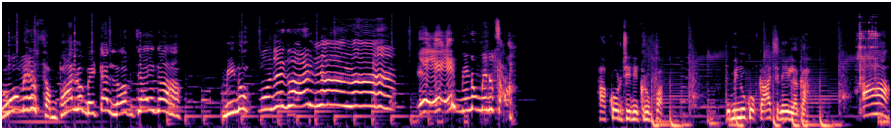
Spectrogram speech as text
लो मेरा संभालो बेटा लग जाएगा। मीनू? मुझे घर जाना ए ए ए मीनू मीनू ठाकुर जी ने कृपा। कि मीनू को कांच नहीं लगा। आ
